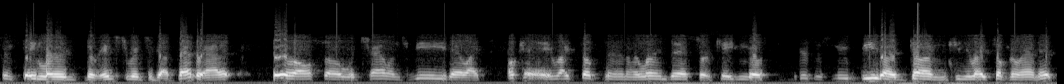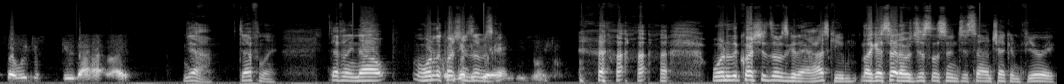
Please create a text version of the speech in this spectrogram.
since they learned their instruments and got better at it, they also would challenge me. They're like, okay, write something. I learned this, or Caden goes, here's this new beat I've done. Can you write something around it? So we just do that, right? Yeah, definitely, definitely. Now, one of the questions I was the one of the questions I was going to ask you, like I said, I was just listening to Soundcheck and Fury.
